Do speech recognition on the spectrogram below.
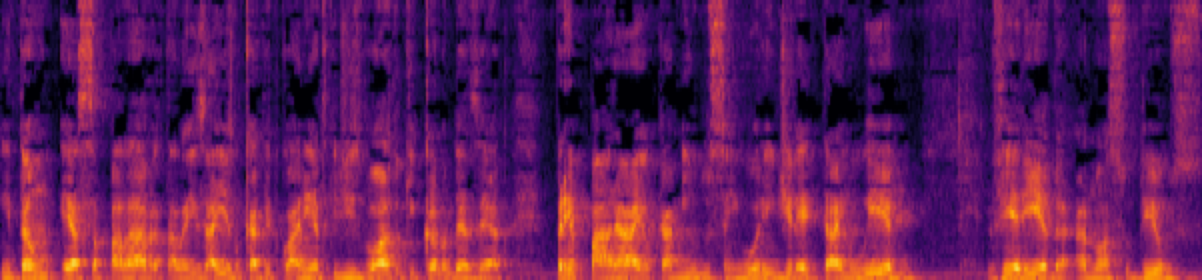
Então, essa palavra está lá em Isaías, no capítulo 40, que diz: Voz do que clama no deserto, preparai o caminho do Senhor, endireitai no erro, vereda a nosso Deus.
